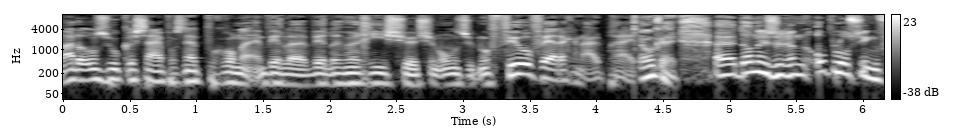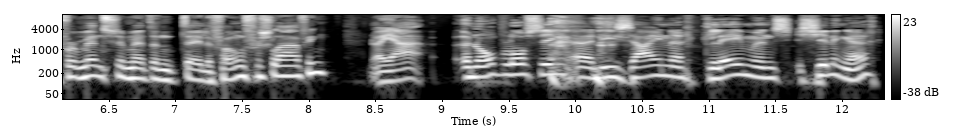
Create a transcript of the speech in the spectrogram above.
Maar de onderzoekers zijn pas net begonnen en willen, willen hun research en onderzoek nog veel verder gaan uitbreiden. Oké, okay. uh, dan is er een oplossing voor mensen met een telefoonverslaving? Nou ja, een oplossing. Uh, designer Clemens Schillinger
